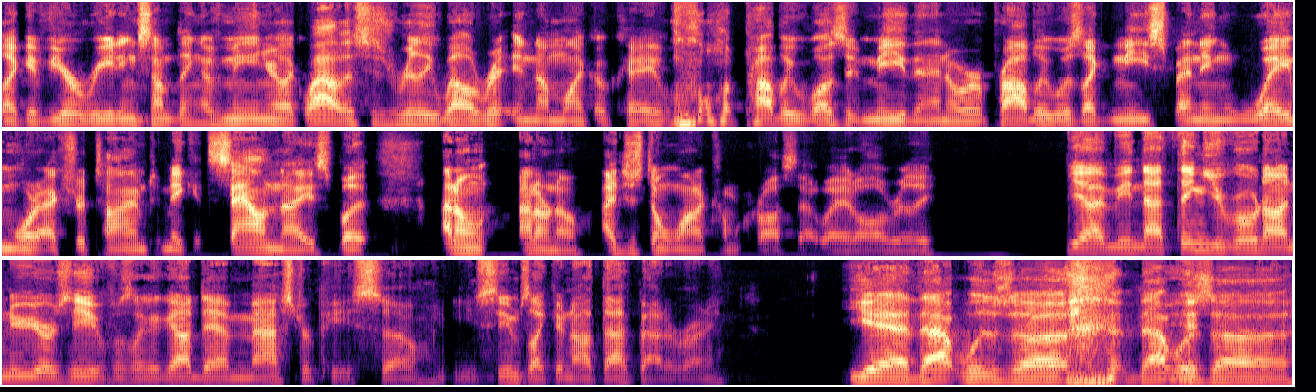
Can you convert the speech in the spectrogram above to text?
like if you're reading something of me and you're like wow this is really well written i'm like okay well it probably wasn't me then or it probably was like me spending way more extra time to make it sound nice but I don't I don't know. I just don't want to come across that way at all really. Yeah, I mean, that thing you wrote on New Year's Eve was like a goddamn masterpiece. So it seems like you're not that bad at writing. Yeah, that was uh that was uh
